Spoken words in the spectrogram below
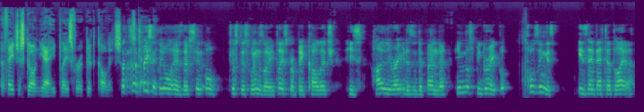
have they just gone? Yeah, he plays for a good college. so That's, that's get him." basically all it is. They've seen, oh, Justice Winslow, he plays for a big college. He's highly rated as a defender. He must be great, but Porzingis is is a better player.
